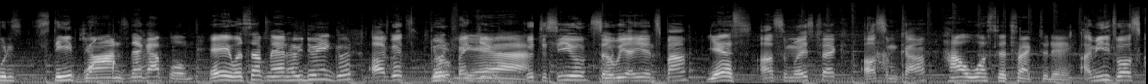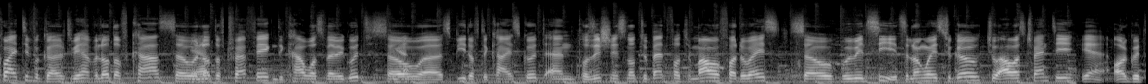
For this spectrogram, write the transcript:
คุณสตีฟจอห์นส์นะครับผม Hey what's up man how you doing good Oh, good. Good, thank yeah. you. Good to see you. So we are here in Spa. Yes Awesome racetrack, awesome car. how was the track today I mean, it was quite difficult. We have a lot of cars, so Yeah. a lot of traffic. The car was very good, so Yeah. uh, speed of the car is good, and position is not too bad for tomorrow for the race. So we will see. It's a long ways to go. Two hours twenty. Yeah, all good.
